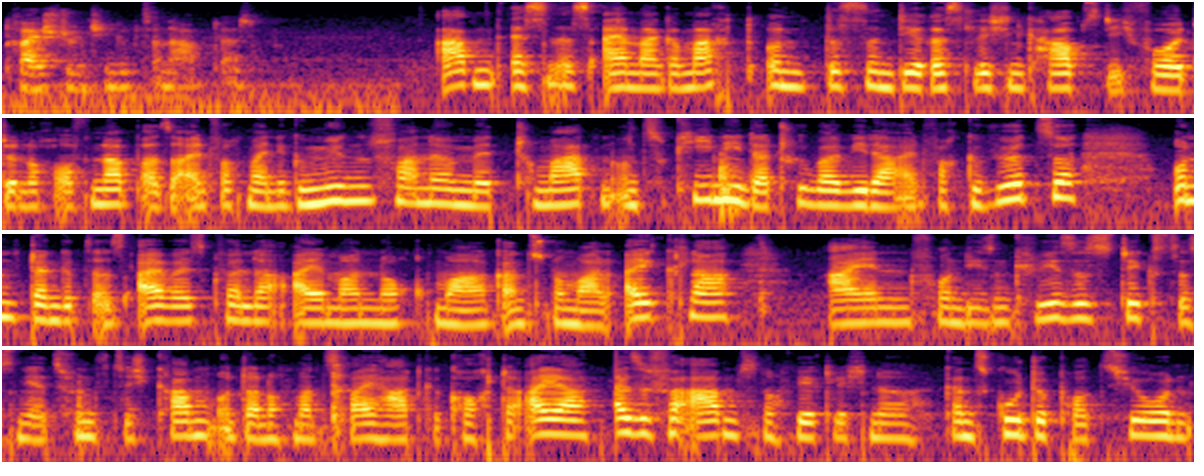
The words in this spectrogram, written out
drei Stündchen gibt es ein Abendessen. Abendessen ist einmal gemacht und das sind die restlichen Carbs, die ich für heute noch offen habe. Also einfach meine Gemüsepfanne mit Tomaten und Zucchini, darüber wieder einfach Gewürze und dann gibt es als Eiweißquelle einmal nochmal ganz normal Eiklar, einen von diesen Quäsesticks, das sind jetzt 50 Gramm und dann nochmal zwei hart gekochte Eier. Also für abends noch wirklich eine ganz gute Portion.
